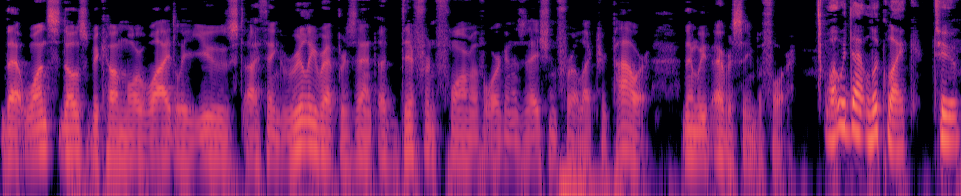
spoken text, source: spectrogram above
that once those become more widely used, I think really represent a different form of organization for electric power than we've ever seen before. What would that look like to,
